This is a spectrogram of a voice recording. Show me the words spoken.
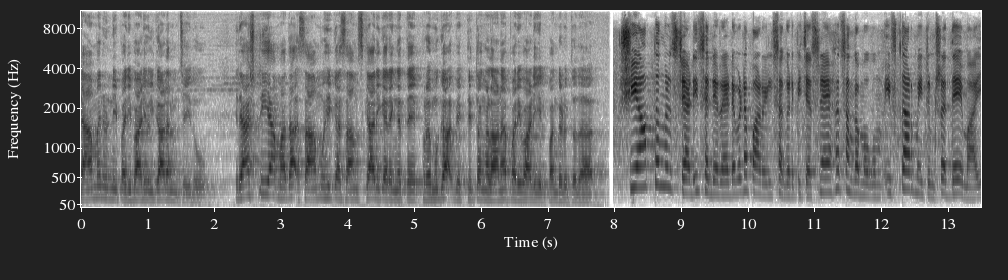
രാമനുണ്ണി പരിപാടി ഉദ്ഘാടനം ചെയ്തു. രാഷ്ട്രീയ മത സാമൂഹിക സാംസ്കാരിക രംഗത്തെ പ്രമുഖ വ്യക്തിത്വങ്ങളാണ് പരിപാടിയിൽ പങ്കെടുത്തത്. ഷിയാബ് തങ്ങൾ സ്റ്റഡി സെന്റർ ഇടവിടപ്പാറയിൽ സംഘടിപ്പിച്ച സ്നേഹസംഗമവും ഇഫ്താർ മീറ്റും ശ്രദ്ധേയമായി.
